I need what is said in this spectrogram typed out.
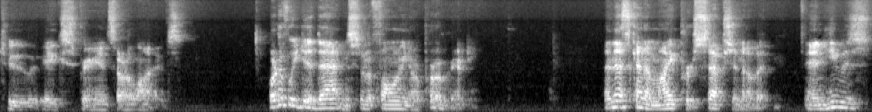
to experience our lives. What if we did that instead of following our programming? And that's kind of my perception of it. And he was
